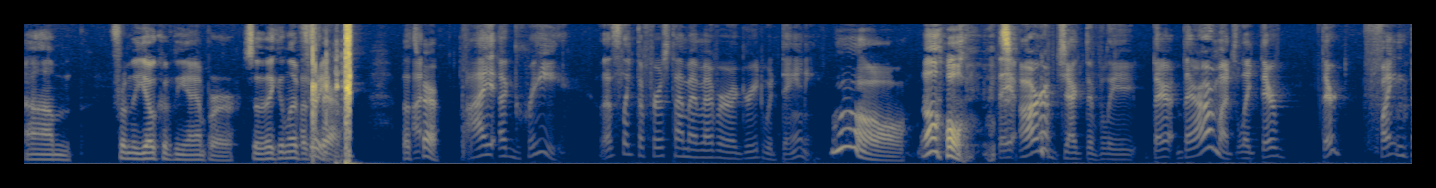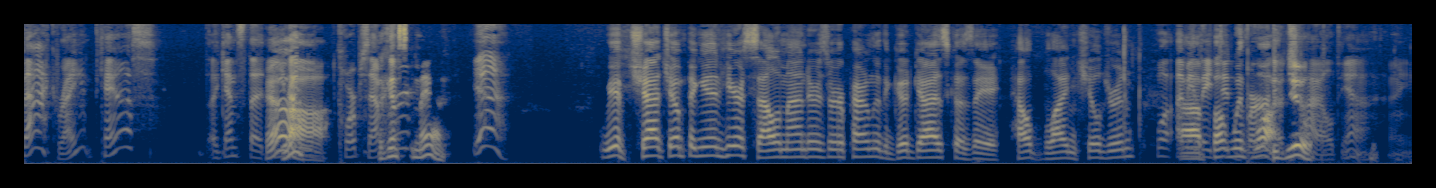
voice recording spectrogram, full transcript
um, from the yoke of the emperor, so they can live That's free. fair. That's I- fair. I agree. That's like the first time I've ever agreed with Danny. Oh, Oh, They are objectively they're they are much like they're they're fighting back, right? Chaos against that Yeah. corpse emperor. against the man. yeah, we have chat jumping in here. Salamanders are apparently the good guys because they help blind children. well, I mean Uh, they but did with burn what? a child. Yeah, I mean,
